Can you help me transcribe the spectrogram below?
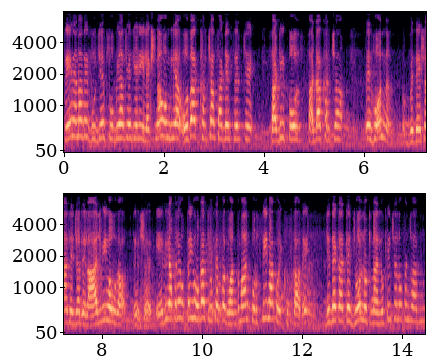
ਫਿਰ ਇਹਨਾਂ ਦੇ ਦੂਜੇ ਸੂਬਿਆਂ 'ਚ ਜਿਹੜੀ ਇਲੈਕਸ਼ਨਾਂ ਹੁੰਦੀਆਂ, ਉਹਦਾ ਖਰਚਾ ਸਾਡੇ ਸਿਰ 'ਚ, ਸਾਡੀ ਪੁਲਿਸ, ਸਾਡਾ ਖਰਚਾ। ਤੇ ਹੁਣ ਵਿਦੇਸ਼ਾਂ 'ਚ ਜਦ ਇਲਾਜ ਵੀ ਹੋਊਗਾ, ਤੇ ਇਹ ਵੀ ਆਪਣੇ ਉੱਤੇ ਹੀ ਹੋਗਾ ਕਿਉਂਕਿ ਭਗਵੰਤ ਮਾਨ ਕੁਰਸੀ ਨਾ ਕੋਈ ਖੁਸਕਾ ਦੇ, ਜਿਹਦੇ ਕਰਕੇ ਜੋ ਲੁੱਟਣਾ ਲੁੱਟੀ ਚਲੋ ਪੰਜਾਬ ਨੂੰ।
